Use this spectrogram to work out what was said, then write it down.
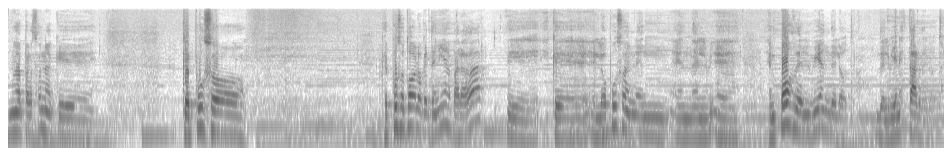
una persona que, que puso que puso todo lo que tenía para dar y, que lo puso en, el, eh, en pos del bien del otro, del bienestar del otro.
